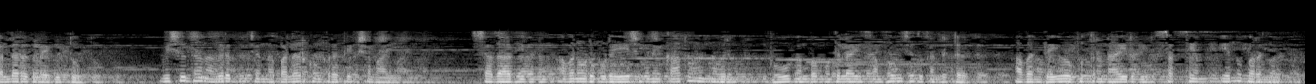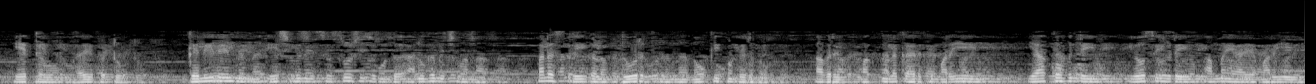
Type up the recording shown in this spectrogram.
കല്ലറകളെ വിട്ടു. വിശുദ്ധ നഗരത്തിൽ ചെന്ന പലർക്കും പ്രത്യക്ഷമായി. ശതാധിപനും അവനോടുകൂടെ യേശുവിനെ കാത്തുനിന്നവരും ഭൂകമ്പം മുതലായി സംഭവിച്ചത് കണ്ടിട്ട് അവൻ ദൈവപുത്രനായിരുന്നു സത്യം എന്നു പറഞ്ഞ് ഏറ്റവും ഭയപ്പെട്ടു. ഗലീലയിൽ നിന്ന് യേശുവിനെ ശുശ്രൂഷിച്ചുകൊണ്ട് അനുഗമിച്ചു വന്ന പല സ്ത്രീകളും ദൂരത്തു നിന്ന് നോക്കിക്കൊണ്ടിരുന്നു. അവരിൽ മഗ്നലക്കാരത്തെ മറിയയും യാക്കോബിന്റെയും യോസയുടെയും അമ്മയായ മറിയയും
